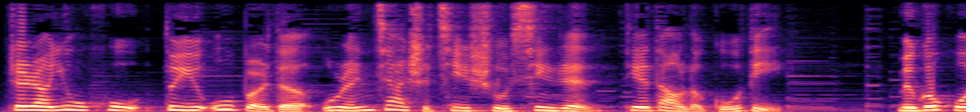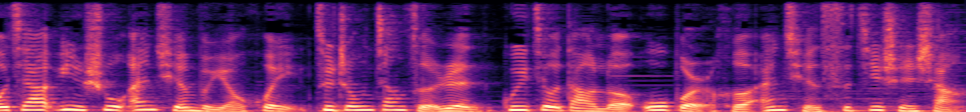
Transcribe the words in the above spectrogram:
这让用户对于 Uber 的无人驾驶技术信任跌到了谷底。美国国家运输安全委员会最终将责任归咎到了 Uber 和安全司机身上，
